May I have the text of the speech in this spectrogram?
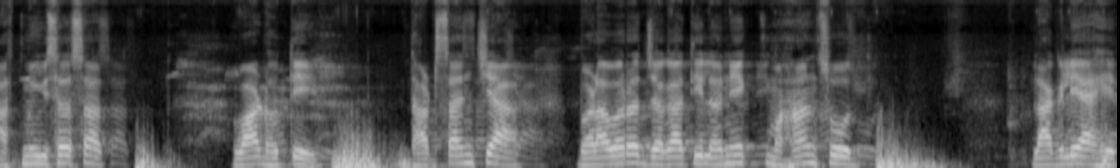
आत्मविश्वासात वाढ होते. धाडसांच्या बळावरच जगातील अनेक महान शोध लागले आहेत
